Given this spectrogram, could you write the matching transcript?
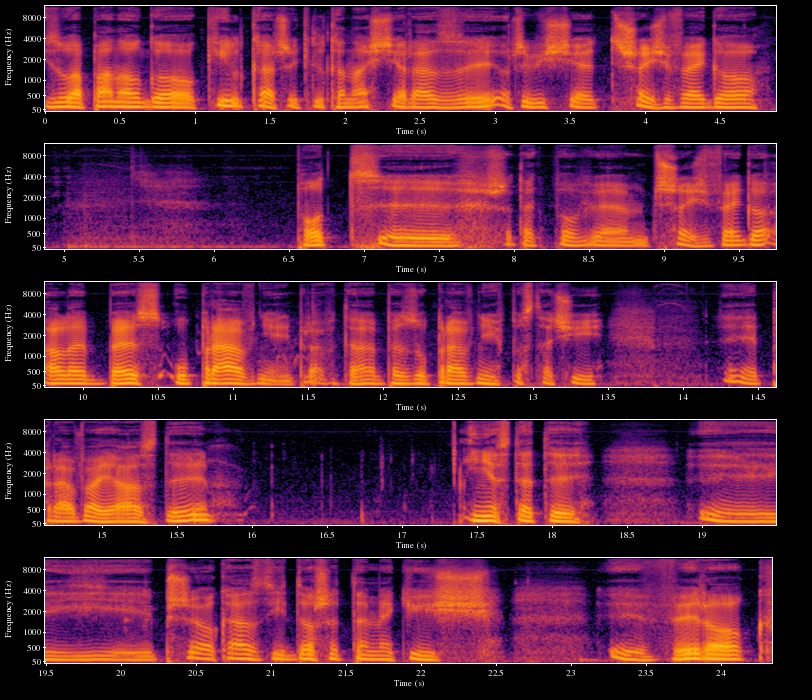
i złapano go kilka czy kilkanaście razy, oczywiście trzeźwego, pod, y, że tak powiem, trzeźwego, ale bez uprawnień, prawda? Bez uprawnień w postaci y, prawa jazdy. I niestety y, przy okazji doszedł tam jakiś wyrok,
